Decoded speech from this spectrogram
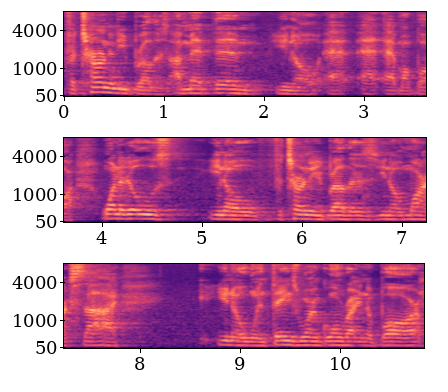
fraternity brothers. I met them, you know, at, at, at my bar. One of those, you know, fraternity brothers, you know, Mark Sy, you know, when things weren't going right in the bar,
